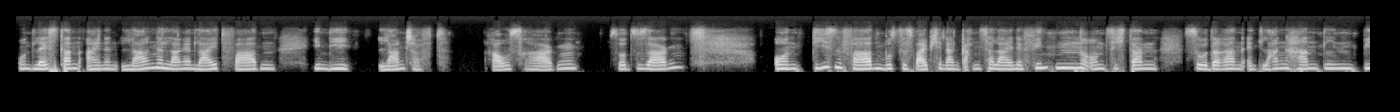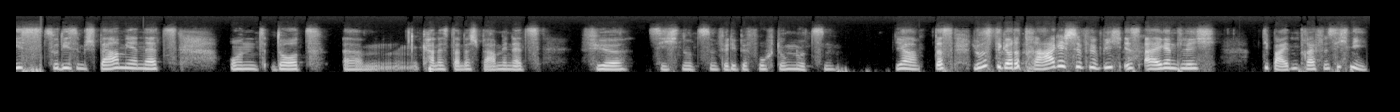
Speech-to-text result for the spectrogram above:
und lässt dann einen langen, langen Leitfaden in die Landschaft rausragen, sozusagen. Und diesen Faden muss das Weibchen dann ganz alleine finden und sich dann so daran entlang handeln bis zu diesem Spermiennetz. Und dort ähm, kann es dann das Spermiennetz für sich nutzen, für die Befruchtung nutzen. Ja, das Lustige oder Tragische für mich ist eigentlich, die beiden treffen sich nie.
